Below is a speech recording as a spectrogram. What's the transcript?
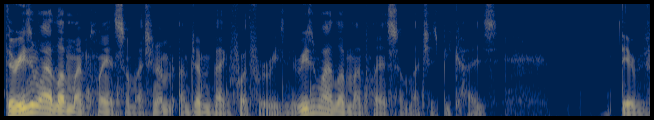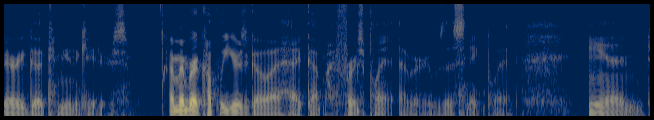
the reason why I love my plants so much, and I'm, I'm jumping back and forth for a reason. The reason why I love my plants so much is because they're very good communicators. I remember a couple of years ago, I had got my first plant ever. It was a snake plant. And,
